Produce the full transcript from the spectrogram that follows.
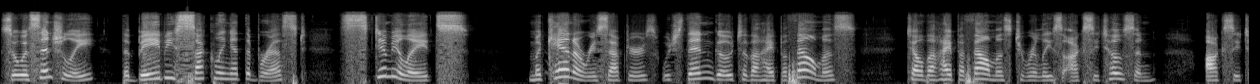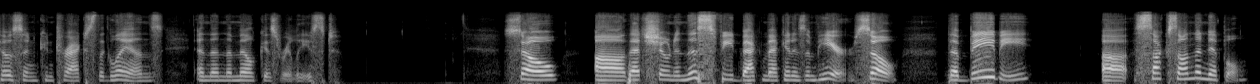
So essentially, the baby suckling at the breast stimulates mechanoreceptors, which then go to the hypothalamus, tell the hypothalamus to release oxytocin, oxytocin contracts the glands, and then the milk is released. So uh, that's shown in this feedback mechanism here. So the baby uh, sucks on the nipple.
